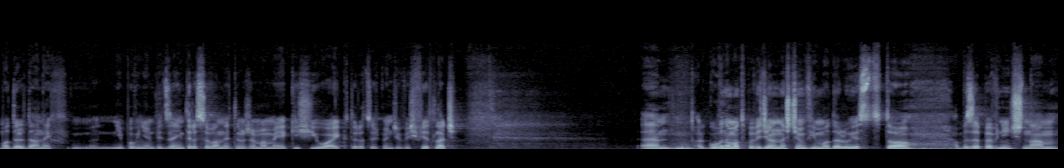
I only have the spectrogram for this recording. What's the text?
Model danych no, nie powinien być zainteresowany tym, że mamy jakiś UI, które coś będzie wyświetlać. A główną odpowiedzialnością V-modelu jest to, aby zapewnić nam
